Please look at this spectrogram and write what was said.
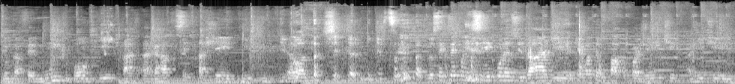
Tem um café muito bom aqui, tá, a garrafa sempre está cheia aqui. Então, tá cheia nisso. Se você quiser conhecer curiosidade, quer bater um papo com a gente, a gente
